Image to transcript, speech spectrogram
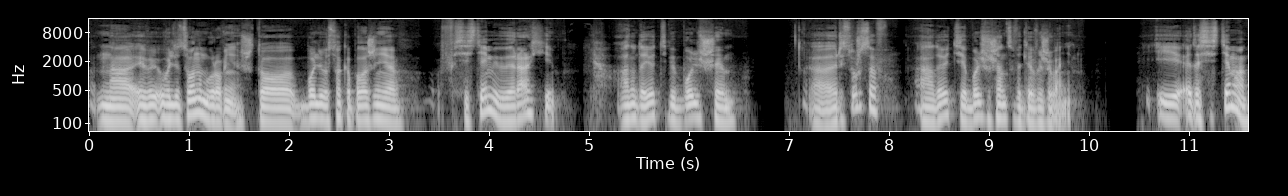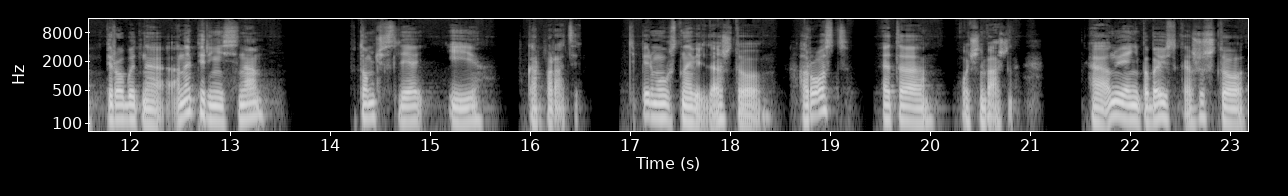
на эволюционном уровне, что более высокое положение в системе, в иерархии, оно дает тебе больше э, ресурсов, оно дает тебе больше шансов для выживания. И эта система первобытная, она перенесена в том числе и в корпорации. Теперь мы установили, да, что рост – это очень важно. Э, ну, я не побоюсь, скажу, что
